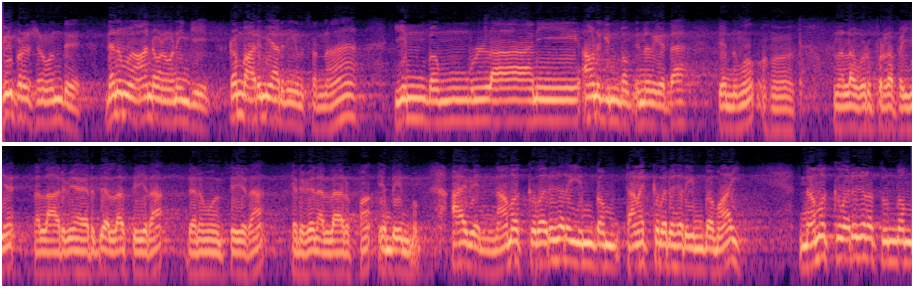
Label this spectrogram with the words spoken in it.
கிரிபரேஷன் வந்து தினமும் ஆண்டவன் வணங்கி ரொம்ப அருமையா இருந்தீங்கன்னு சொன்னா இன்பம் உள்ளானி. அவனுக்கு இன்பம் என்னன்னு கேட்டா என்னமோ நல்லா உருப்படுற பையன் நல்லா அருமையா இருந்து எல்லாம் செய்யறான் தினமும் செய்யறான் எனவே நல்லா இருப்பான் என்ற இன்பம். ஆகவே நமக்கு வருகிற இன்பம் தனக்கு வருகிற இன்பமாய் நமக்கு வருகிற துன்பம்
